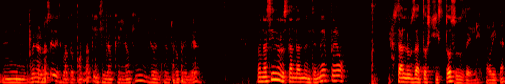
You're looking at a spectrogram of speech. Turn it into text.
Mm, bueno, no se desmadró por Loki, sino que Loki lo encontró primero. Bueno, así nos lo están dando a entender, pero están los datos chistosos de ahorita.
